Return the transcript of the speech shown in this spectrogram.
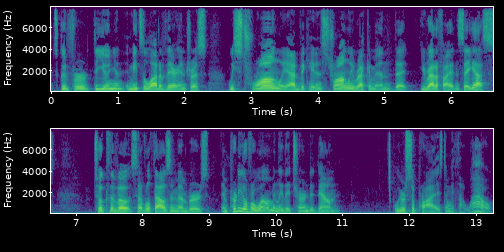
it's good for the union, it meets a lot of their interests we strongly advocate and strongly recommend that you ratify it and say yes. Took the vote, several thousand members, and pretty overwhelmingly they turned it down. We were surprised and we thought, wow,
